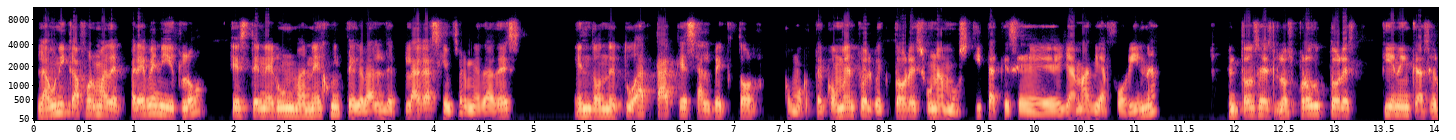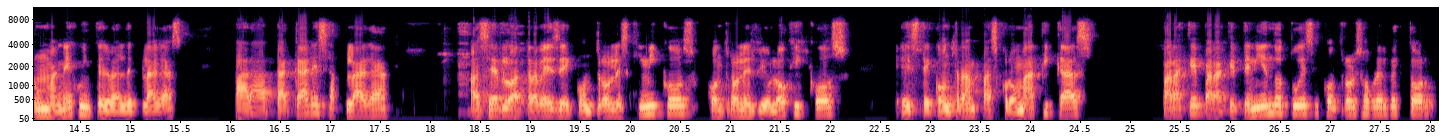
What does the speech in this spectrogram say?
La única forma de prevenirlo es tener un manejo integral de plagas y enfermedades en donde tú ataques al vector. Como te comento, el vector es una mosquita que se llama diaforina. Entonces, los productores tienen que hacer un manejo integral de plagas para atacar esa plaga hacerlo a través de controles químicos, controles biológicos, este, con trampas cromáticas. ¿Para qué? Para que teniendo tú ese control sobre el vector,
